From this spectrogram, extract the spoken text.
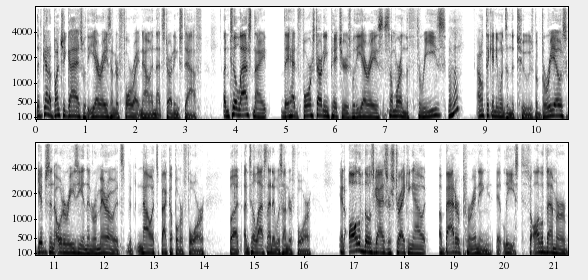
they've got a bunch of guys with ERAs under four right now in that starting staff. Until last night, they had four starting pitchers with ERAs somewhere in the 3s I don't think anyone's in the twos, but Berrios, Gibson, Odorizzi, and then Romero. It's now it's back up over four, but until last night it was under four, and all of those guys are striking out a batter per inning at least. So all of them are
